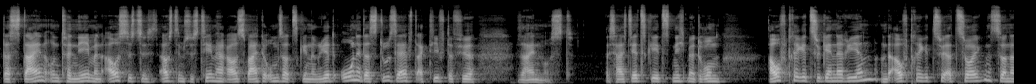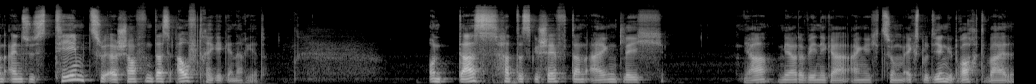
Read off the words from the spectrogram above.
dass dein Unternehmen aus, dem System heraus weiter Umsatz generiert, ohne dass du selbst aktiv dafür sein musst. Das heißt, jetzt geht es nicht mehr darum, Aufträge zu generieren und Aufträge zu erzeugen, sondern ein System zu erschaffen, das Aufträge generiert. Und das hat das Geschäft dann eigentlich ja, mehr oder weniger eigentlich zum Explodieren gebracht, weil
